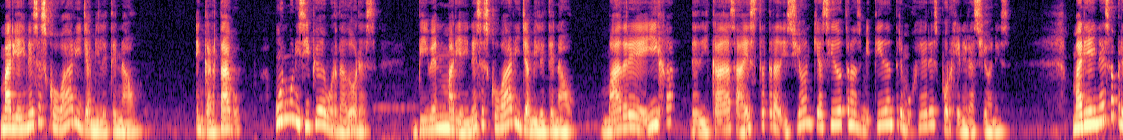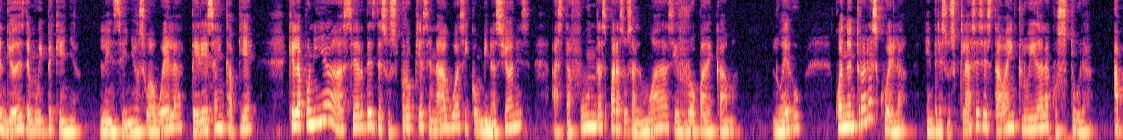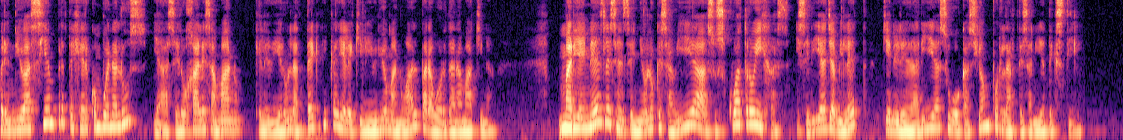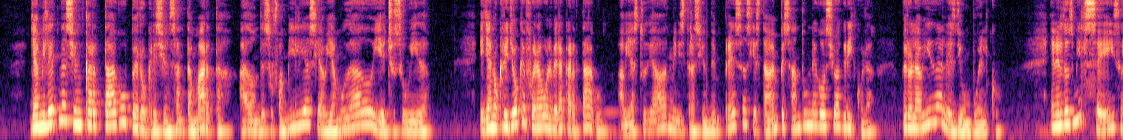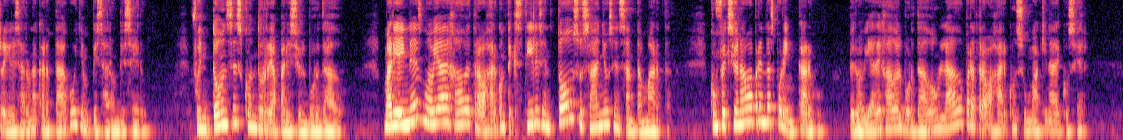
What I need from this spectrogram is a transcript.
María Inés Escobar y Yamilet Henao. En Cartago, un municipio de bordadoras, viven María Inés Escobar y Yamilet Henao, madre e hija dedicadas a esta tradición que ha sido transmitida entre mujeres por generaciones. María Inés aprendió desde muy pequeña. Le enseñó su abuela, Teresa Incapié, que la ponía a hacer desde sus propias enaguas y combinaciones hasta fundas para sus almohadas y ropa de cama. Luego, cuando entró a la escuela, entre sus clases estaba incluida la costura. Aprendió a siempre tejer con buena luz y a hacer ojales a mano, que le dieron la técnica y el equilibrio manual para bordar a máquina. María Inés les enseñó lo que sabía a sus cuatro hijas y sería Yamilet quien heredaría su vocación por la artesanía textil. Yamilet nació en Cartago, pero creció en Santa Marta, a donde su familia se había mudado y hecho su vida. Ella no creyó que fuera a volver a Cartago, había estudiado administración de empresas y estaba empezando un negocio agrícola, pero la vida les dio un vuelco. En el 2006 regresaron a Cartago y empezaron de cero. Fue entonces cuando reapareció el bordado. María Inés no había dejado de trabajar con textiles en todos sus años en Santa Marta. Confeccionaba prendas por encargo, pero había dejado el bordado a un lado para trabajar con su máquina de coser.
